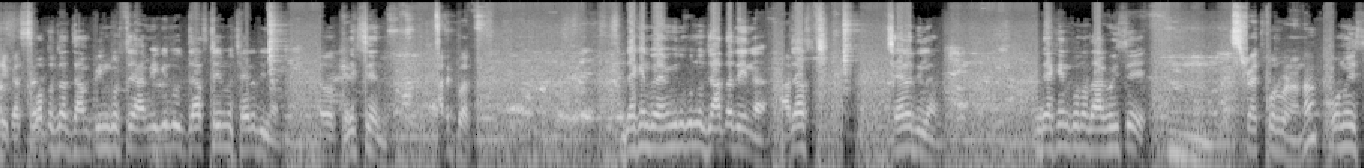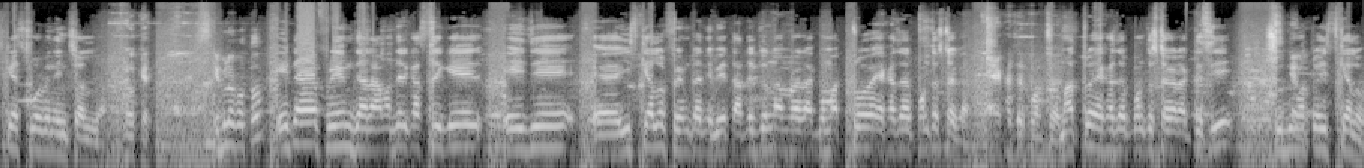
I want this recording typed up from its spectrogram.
ঠিক আছে। কতটা জাম্পিং করছে আমি কিন্তু জাস্ট এমনি ছেড়ে দিলাম। ওকে দেখছেন? আরেকবার। দেখেন ভাই আমি কিন্তু কোনো জাতা দিই না। জাস্ট ছেড়ে দিলাম। দেখেন কোনো দাগ হইছে? স্ট্রেচ করবে না না? কোনো স্কেচ না ইনশাল্লাহ। ওকে এগুলো কত? এটা ফ্রেম যারা আমাদের কাছ থেকে এই যে স্কেলো ফ্রেমটা নেবে তাদের জন্য আমরা রাখব মাত্র এক হাজার পঞ্চাশ টাকা। এক হাজার পঞ্চাশ। মাত্র এক হাজার পঞ্চাশ টাকা রাখতেছি শুধুমাত্র স্কেলো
